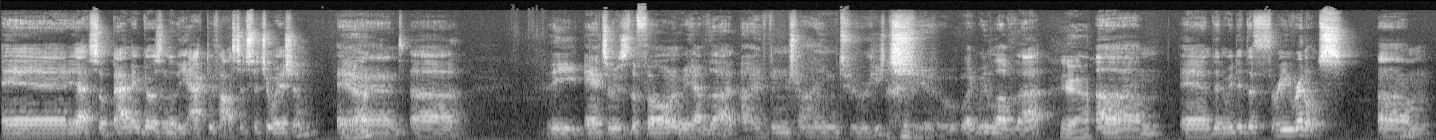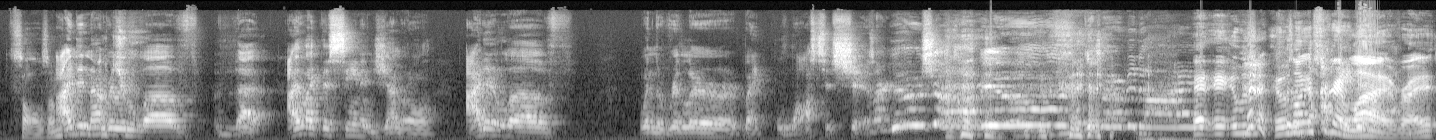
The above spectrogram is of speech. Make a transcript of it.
and yeah, so Batman goes into the active hostage situation, Yeah. and uh, the answer is the phone, and we have that "I- "I've been trying to reach you." like we love that. Yeah. Um, and then we did the three riddles. Um, Solves them. I did not really love that. I like this scene in general. I didn't love when the Riddler like lost his shit. It's like you shut up, you deserve to die. It, it- it was it was on Instagram Live, right?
